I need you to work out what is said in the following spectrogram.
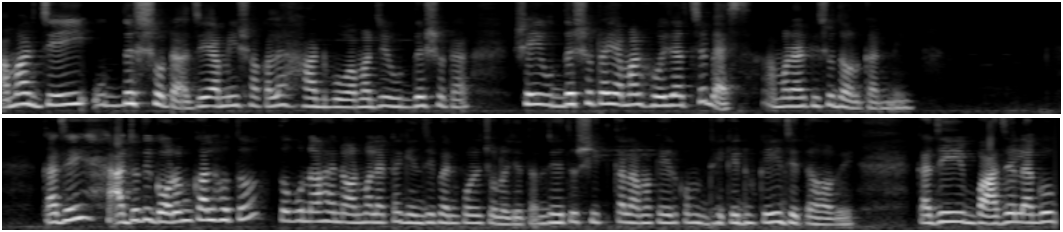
আমার যেই উদ্দেশ্যটা, যে আমি সকালে হাঁটবো, আমার যে উদ্দেশ্যটা, সেই উদ্দেশ্যটাই আমার হয়ে যাচ্ছে, ব্যাস। আমার আর কিছু দরকার নেই। কাজেই আর যদি গরমকাল হতো, তবু না হয় নর্মাল একটা গেঞ্জি প্যান্ট পরে চলে যেতাম। যেহেতু শীতকাল, আমাকে এরকম ঢেকে ঢুকেই যেতে হবে। কাজেই বাজে লাগুক,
